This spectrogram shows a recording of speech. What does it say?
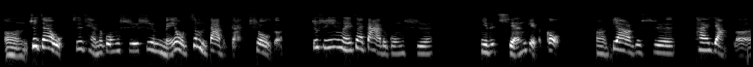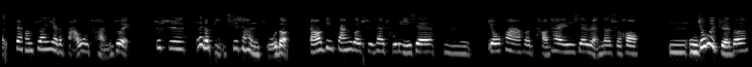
嗯，这在我之前的公司是没有这么大的感受的，就是因为在大的公司，你的钱给的够，嗯，第二个是他养了非常专业的法务团队，就是那个底气是很足的。然后第三个是在处理一些嗯优化和淘汰一些人的时候，嗯，你就会觉得。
